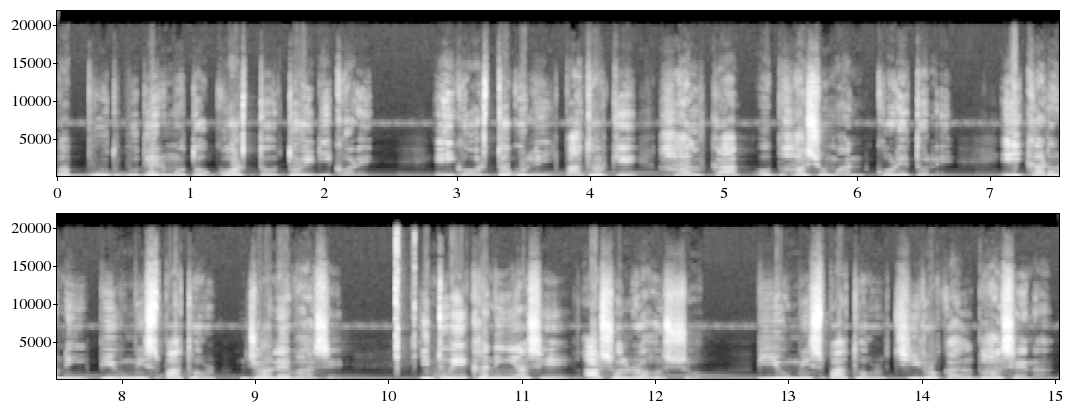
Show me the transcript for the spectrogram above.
বা বুদবুদের মতো গর্ত তৈরি করে। এই গর্তগুলি পাথরকে হালকা ও ভাসমান করে তোলে। এই কারণেই পিউমিস পাথর জলে ভাসে। কিন্তু এখানেই আসে আসল রহস্য। পিউমিস পাথর চিরকাল ভাসে না।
